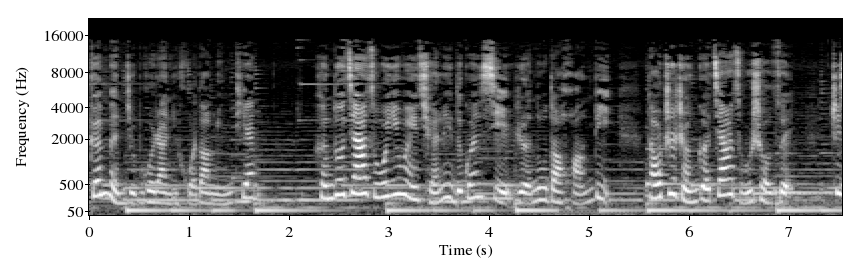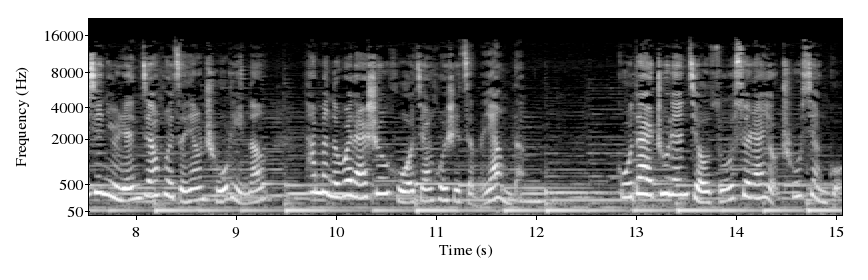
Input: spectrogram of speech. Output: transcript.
根本就不会让你活到明天。很多家族因为权力的关系惹怒到皇帝，导致整个家族受罪。这些女人将会怎样处理呢？她们的未来生活将会是怎么样的？古代株连九族虽然有出现过，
